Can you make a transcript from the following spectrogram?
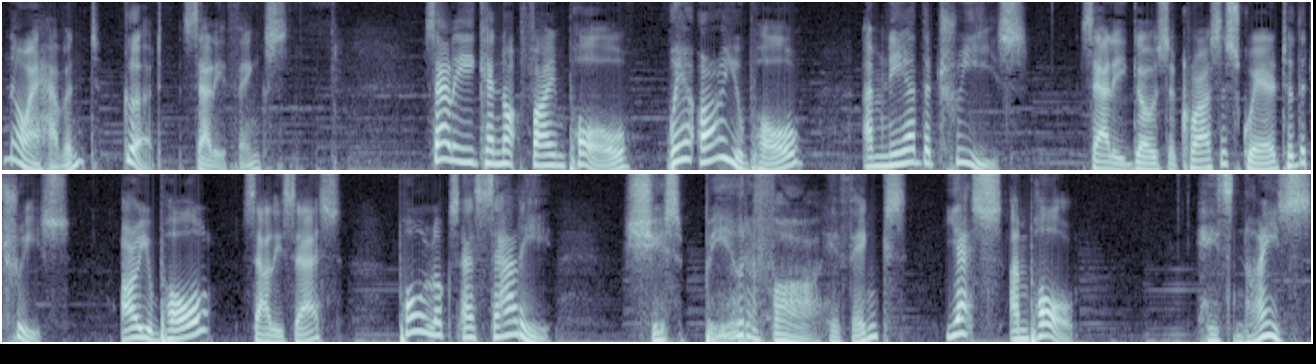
No, I haven't. Good, Sally thinks. Sally cannot find Paul. Where are you, Paul? I'm near the trees. Sally goes across the square to the trees. Are you Paul? Sally says. Paul looks at Sally. She's beautiful, he thinks. Yes, I'm Paul. He's nice.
